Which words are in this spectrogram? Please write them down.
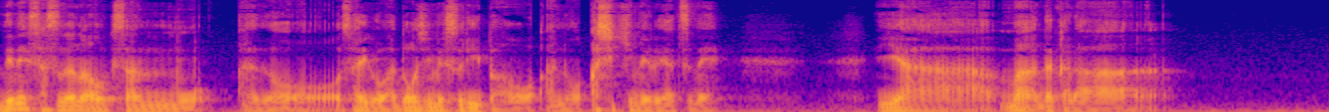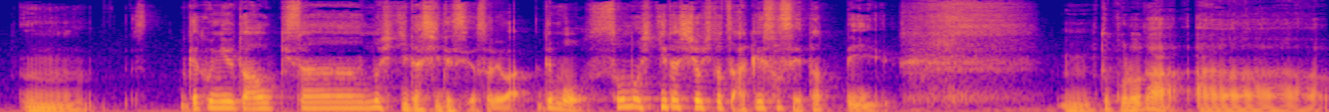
でねさすがの青木さんも、あのー最後は同時目スリーパーをあの足決めるやつね。いやーまあだからうん。逆に言うと青木さんの引き出しですよそれは。でもその引き出しを一つ開けさせたっていう、うん、ところがあ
